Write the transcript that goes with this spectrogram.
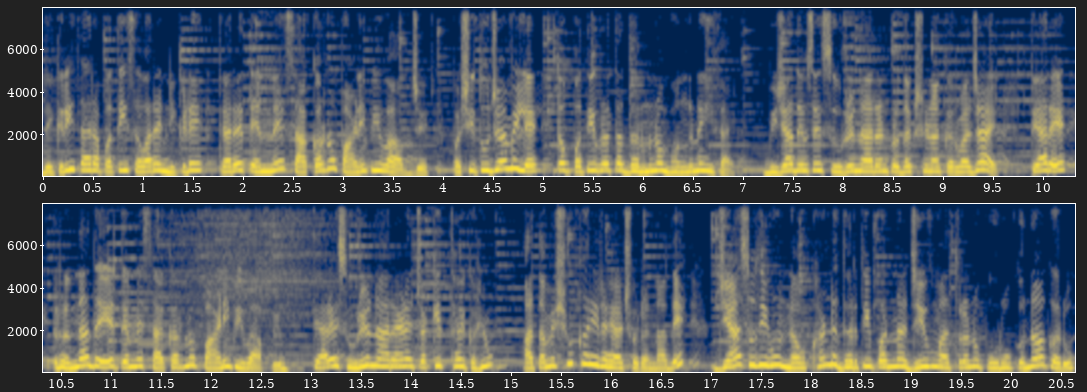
દીકરી, તારા પતિ સવારે નીકળે ત્યારે તેમને સાકરનું પાણી પીવા આપજે. પછી તું જમી લે તો પતિવ્રતા ધર્મનો ભંગ નહીં થાય. બીજા દિવસે સૂર્યનારાયણ પ્રદક્ષિણા કરવા જાય ત્યારે રન્નાદયે તેમને સાકરનું પાણી પીવા આપ્યું. ત્યારે સૂર્યનારાયણે ચકિત થઈ કહ્યું, આ તમે શું કરી રહ્યા છો રન્નાદે? જ્યાં સુધી હું નવખંડ ધરતી પરના જીવ માત્રનું પૂરું ન કરું,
